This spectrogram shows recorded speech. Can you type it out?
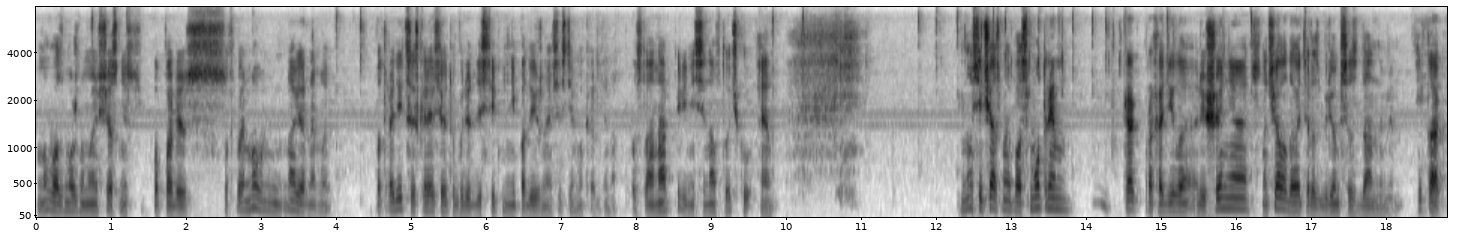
ну, возможно, мы сейчас не попали с Ну, наверное, мы по традиции, скорее всего, это будет действительно неподвижная система координат. Просто она перенесена в точку M. Но сейчас мы посмотрим, как проходило решение. Сначала давайте разберемся с данными. Итак,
